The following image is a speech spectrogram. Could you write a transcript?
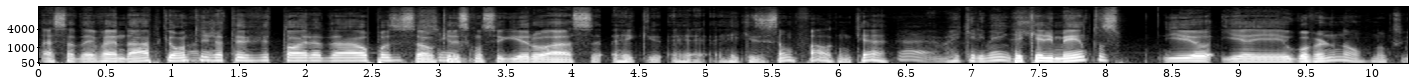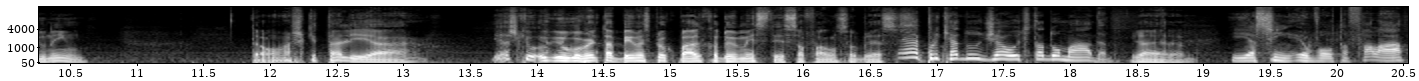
essa daí vai andar, porque ontem já teve vitória da oposição, Sim. que eles conseguiram as requi- é, requisição, fala como que é? É, requerimentos? Requerimentos e, e, e o governo não, não conseguiu nenhum. Então acho que tá ali a... E acho que o, o governo tá bem mais preocupado com a do MST, só falam sobre essa. É, porque a do dia 8 tá domada. Já era. E assim, eu volto a falar.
